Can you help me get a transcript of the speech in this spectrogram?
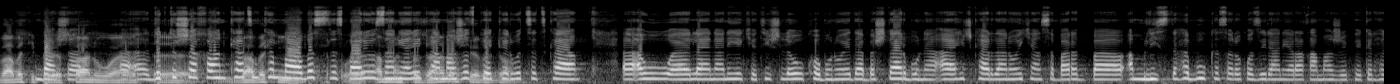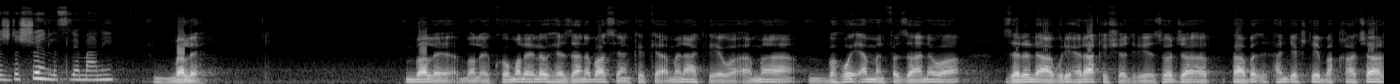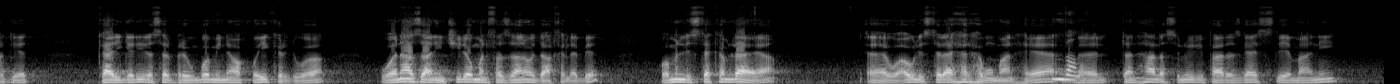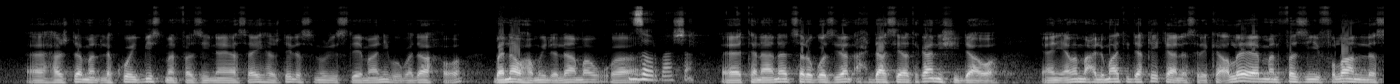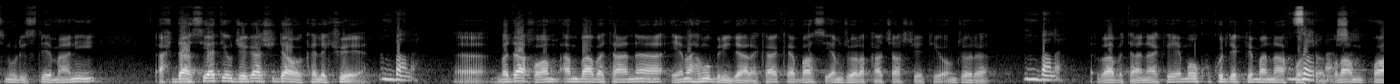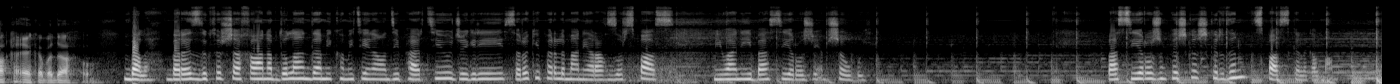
بابەتی پاشان و دکتر شەخان کاتم کەم مابەست لە سپاری و زانیاریێک ئاماژت پێکردوتت کە ئەو لایەنانی یەکێتیش لەو کۆبنەوەیدا بەشدار بوون ئایا هیچ کاردانەوەیکیان سەبارەت بە ئەم لیستە هەبوو کە سەرۆکۆ زیرانی عراق ئاماژێ پێکرد هەشدە شوێن لە سلێمانی بڵێ بەڵێ بەڵێ کۆمەڵێ لەو هێزانە باسییان کرد کە ئەمە ناکرێەوە ئەمە بەهۆی ئەم منفەزانەوە زەرە لە ئابووری عێراقی شەدرێ زۆر هەندێک شتێ بە قاچاق دێت کاریگری کاریگەری لەسەر برمبۆمی ناوخۆیی کردووە و نازانین چی لەو منفەزانەوە داخل لە بێت و من لیستەکەم لایە اه، و اول لیستە لای هەر هەمومان هەیە تەنها لە سنووری پارێزگای سلێمانی اه، هەشدە من لە کۆی بیست منفەزی نایاسایی هەشدەی لە سنووری سلێمانی بوو بەداخەوە بەناو هەمووی لە لامەوە اه، زۆر باشە تەنانەت سەر گۆزیران ئەحداسیاتەکانیشی داوە ینی ئەمە معلوماتی دقیقیان لەسرێکە ئەڵێ منفەزی فلان لسنوري سليماني ئەحداسیات ئەو جێگاشی داوە کە لەکوێیە بەداخۆم ئەم بابەتانە ئێمە هەموو بریندارەکە کە باسی ئەم جۆرە قاچاقشێتی ئەم جۆرە بابەتانناکە ئێمە وەکو کوردێک پێمان ناخۆشە بەڵام واقعەکە بەداخەوە بەڵێ بەڕێز دکتۆر شاخەوان عبدوڵان دامی کمیتی ناوەندی پارتی و جگری سەرۆکی پەرلەمانی عراق زۆر سپاس میوانی باسی ڕۆژی ئەم شەو بووی باسی ڕۆژم پێشکەشکردن سپاس کە لەگەڵمان.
